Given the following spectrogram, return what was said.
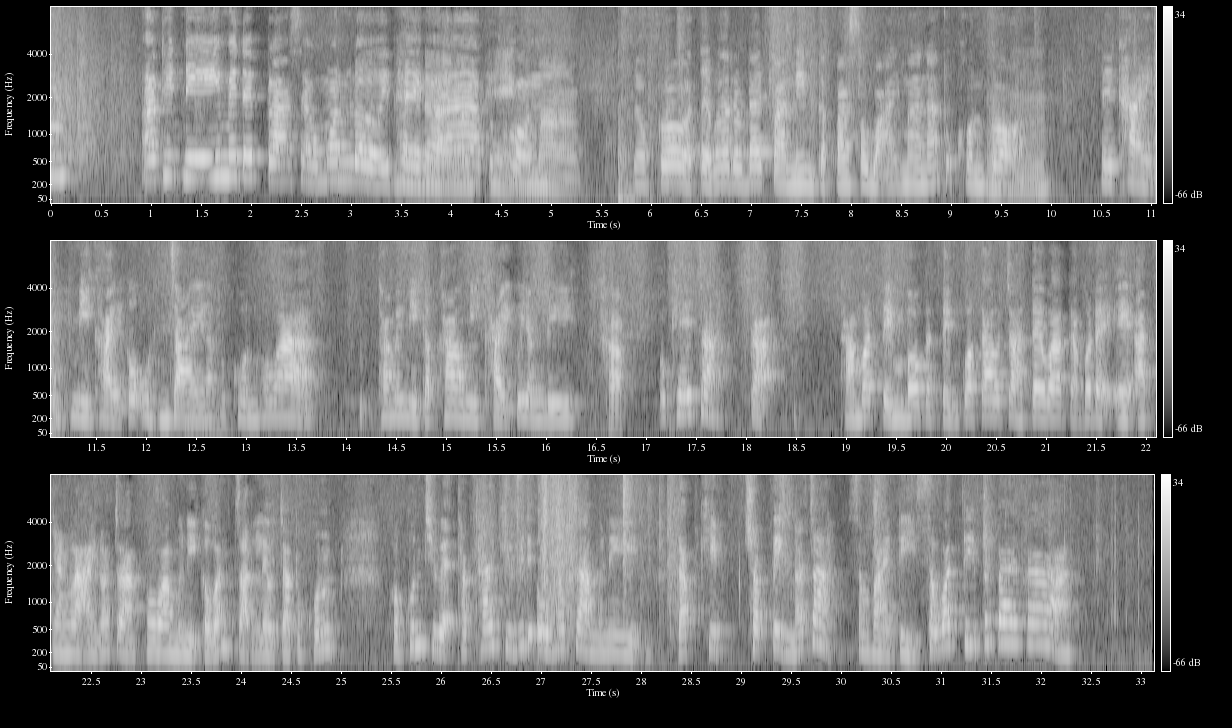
อาทิตย์นี้ไม่ได้ปลาแซลมอนเลย แพงมากทุกคน แล้วก็แต่ว่าเราได้ปลานิลกับปลาสวายมานะ ทุกคนก็อือหือได้ไข่ มีไข่ก็อุ่นใจนะทุกคนเพราะว่าถ้าไม่มีกับข้าวมีไข่ก็ยังดี ครับ โอเคจ้ะกะถามว่าเต็มบ่ก็เต็มกว่าเก้าจ้ะแต่ว่ากับบ่ได้เออัดหยังหลายเนาะจ้ะเพราะว่ามื้อนี้ก็วันจันทร์แล้วจ้ะทุกคน ขอบคุณที่แวะทักทายคลิปวิดีโอนะจ๊ะมือนี้กับคลิปช้อปปิ้งนะจ๊ะสบายดีสวัสดีบ๊ายบายค่ะ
